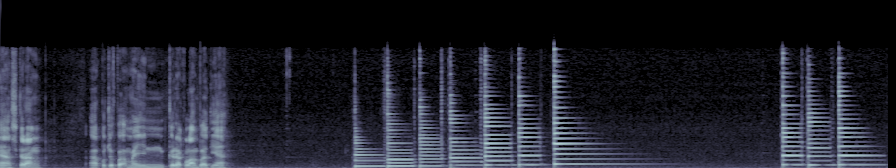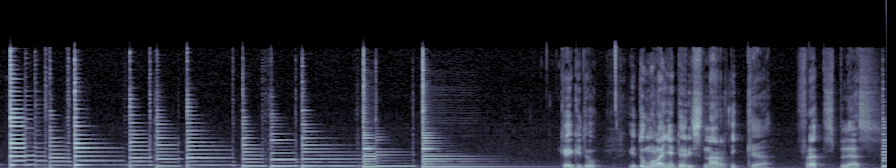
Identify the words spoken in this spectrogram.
Nah, sekarang aku coba main gerak lambatnya. Kayak gitu. Itu mulainya dari senar 3 fret 11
